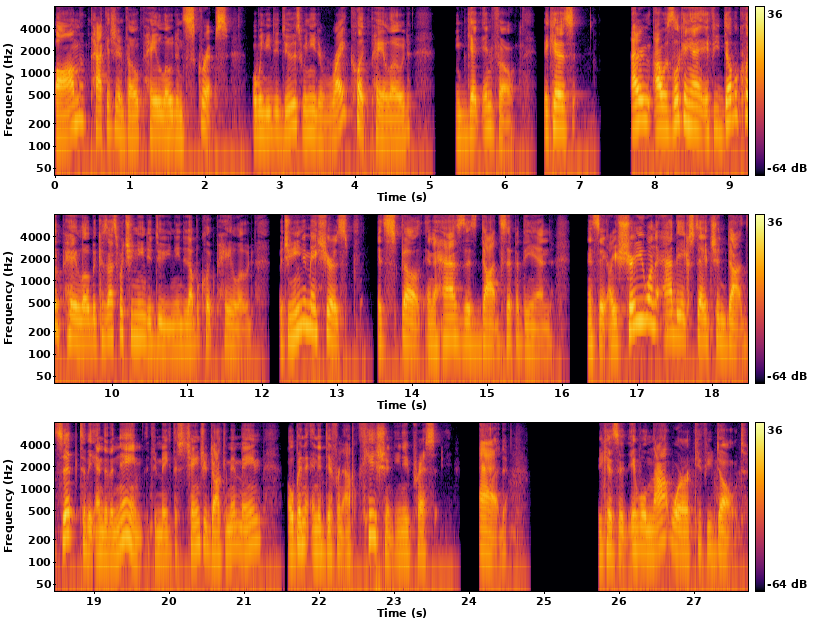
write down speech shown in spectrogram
Bom, package info, payload, and scripts. What we need to do is we need to right click payload and get info because I, I was looking at if you double click payload because that's what you need to do. You need to double click payload, but you need to make sure it's it's spelled and it has this dot .zip at the end. And say, are you sure you want to add the extension dot .zip to the end of the name? If you make this change, your document may open in a different application. You need to press add because it, it will not work if you don't.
